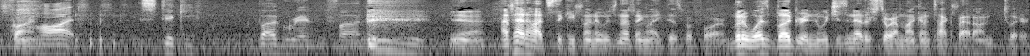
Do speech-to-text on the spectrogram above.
fun. hot, sticky, bug-ridden fun. Yeah, I've had hot sticky fun. It was nothing like this before, but it was bug ridden, which is another story I'm not going to talk about on Twitter.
